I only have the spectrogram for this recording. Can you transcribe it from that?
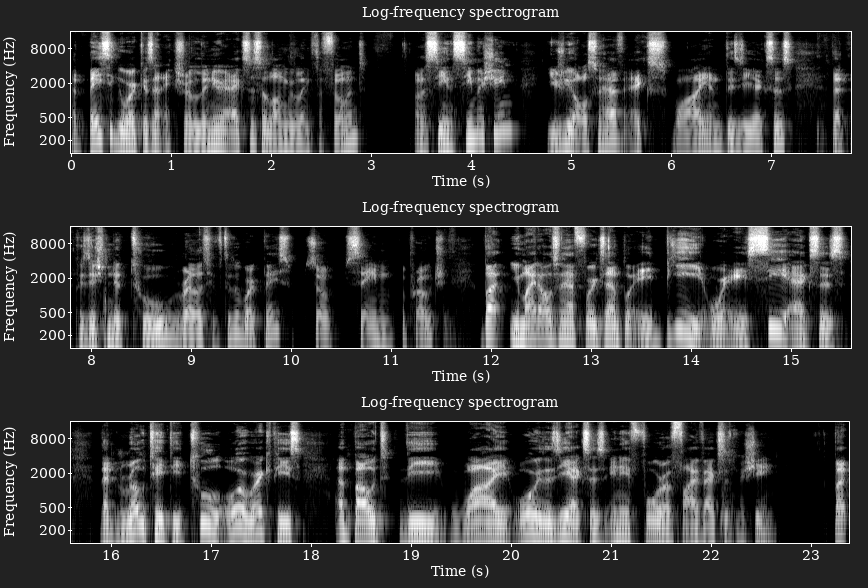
that basically work as an extra linear axis along the length of filament. On a CNC machine, you usually also have X, Y, and the Z axis that position the tool relative to the workpiece, so same approach. But you might also have, for example, a B or a C axis that rotate the tool or workpiece about the Y or the Z axis in a 4 or 5 axis machine. But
